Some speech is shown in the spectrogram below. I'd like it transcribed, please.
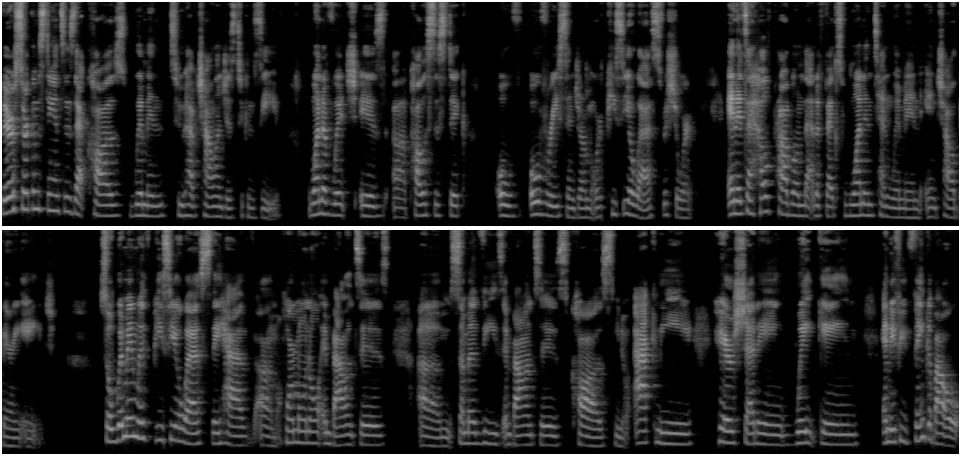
There are circumstances that cause women to have challenges to conceive, one of which is uh, polycystic ov- ovary syndrome, or PCOS for short, and it's a health problem that affects one in 10 women in childbearing age. So women with PCOS, they have um, hormonal imbalances. Um, some of these imbalances cause, you know, acne, hair shedding, weight gain. And if you think about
